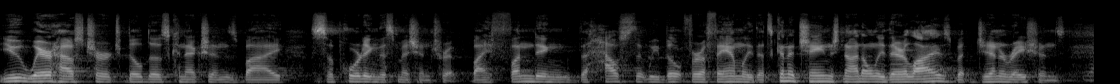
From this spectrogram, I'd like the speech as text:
You, Warehouse Church, build those connections by supporting this mission trip, by funding the house that we built for a family that's going to change not only their lives, but generations, yeah.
